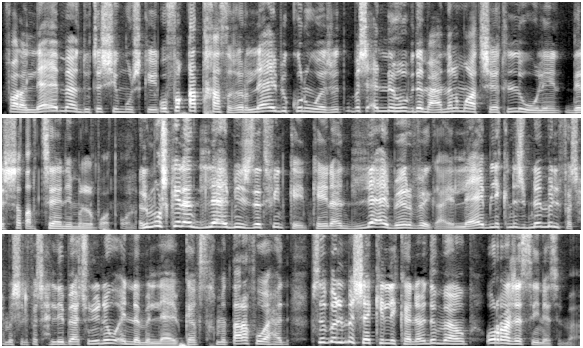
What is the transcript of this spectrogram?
فرا اللاعب ما عنده حتى شي مشكل وفقط خاص غير اللاعب يكون واجد باش أنه بدا معنا الماتشات الأولين ديال الشطر الثاني من البطولة. المشكل عند اللاعبين الجداد فين؟ كاين كاين عند اللاعب هيرفيغا اللاعب اللي كنا جبنا من الفتح ماشي الفتح اللي بعثوا لنا وانما اللاعب كان فسخ من طرف واحد بسبب المشاكل اللي كان عنده معهم والرجاء سينات معاه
